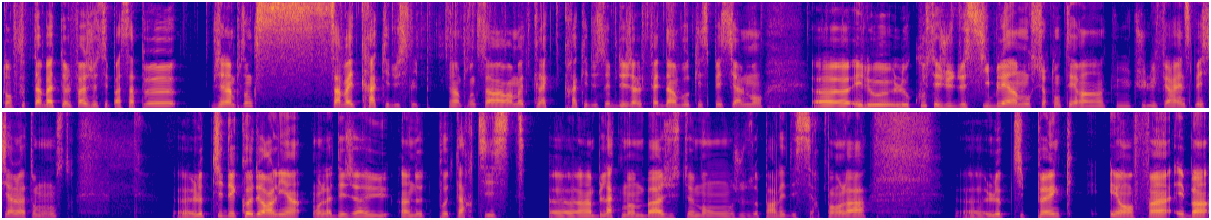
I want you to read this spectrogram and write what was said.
t'en fous de ta battle phase, je sais pas. Ça peut. J'ai l'impression que ça va être craqué du slip. J'ai l'impression que ça va vraiment être craqué du slip. Déjà, le fait d'invoquer spécialement. Euh, et le, coup, c'est juste de cibler un monstre sur ton terrain. Hein. Tu, lui fais rien de spécial à ton monstre. Euh, le petit décodeur lien, on l'a déjà eu. Un autre pot artiste. Euh, un Black Mamba, justement, je vous ai parlé des serpents là. le petit punk. Et enfin, eh ben,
